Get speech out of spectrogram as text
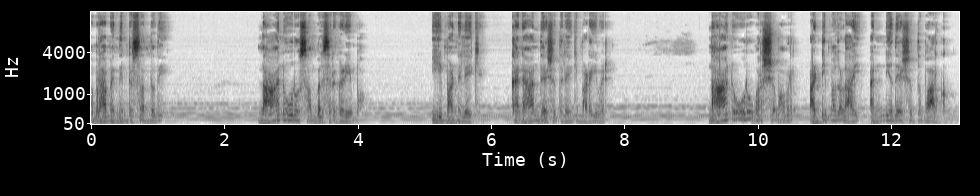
അബ്രഹാം നിന്റെ സന്തതി നാനൂറ് സംവത്സരം കഴിയുമ്പോൾ ഈ മണ്ണിലേക്ക് കനാൻ ദേശത്തിലേക്ക് മടങ്ങി വരും. നാനൂറ് വർഷം അവർ അടിമകളായി അന്യദേശത്ത് പാർക്കും.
